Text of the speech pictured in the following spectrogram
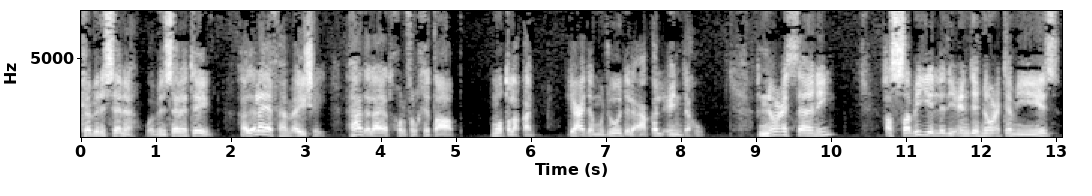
كابن سنة وابن سنتين هذا لا يفهم أي شيء. هذا لا يدخل في الخطاب مطلقا لعدم وجود العقل عنده. النوع الثاني الصبي الذي عنده نوع تمييز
